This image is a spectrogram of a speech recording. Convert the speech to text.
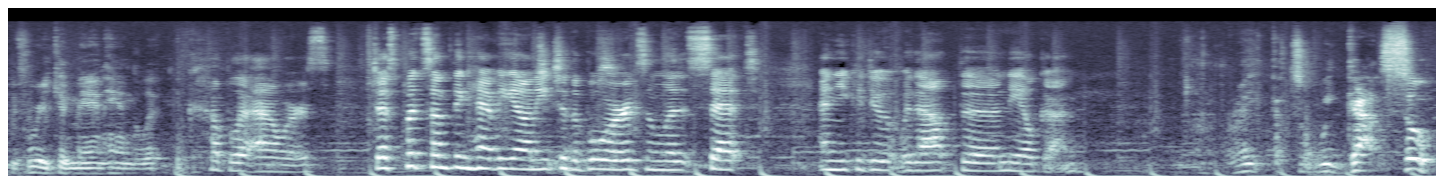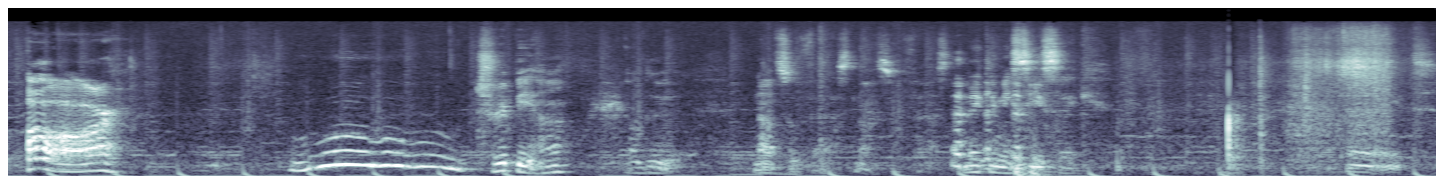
before you can manhandle it. A couple of hours. Just put something heavy on each of the boards and let it set, and you could do it without the nail gun. Right, that's what we got so far. Ooh, trippy, huh? I'll do it. Not so fast, not so fast. Making me seasick. Alright.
